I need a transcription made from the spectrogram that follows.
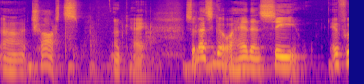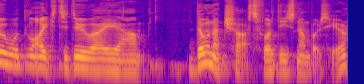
uh, charts. Okay so let's go ahead and see if we would like to do a um, donut chart for these numbers here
